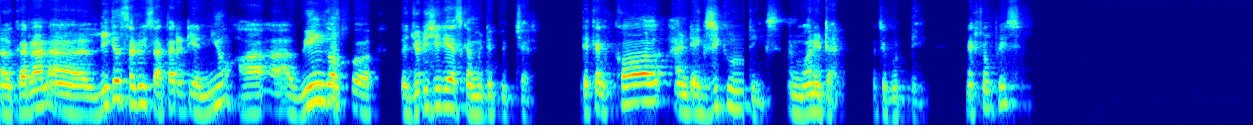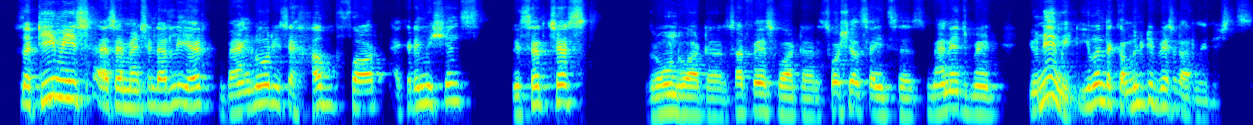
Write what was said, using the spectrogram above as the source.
uh, uh, legal service authority a new uh, wing of uh, the judiciary has come into picture. They can call and execute things and monitor. That's a good thing. Next one please. So the team is as i mentioned earlier bangalore is a hub for academicians researchers groundwater, surface water, social sciences, management, you name it, even the community-based organizations.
